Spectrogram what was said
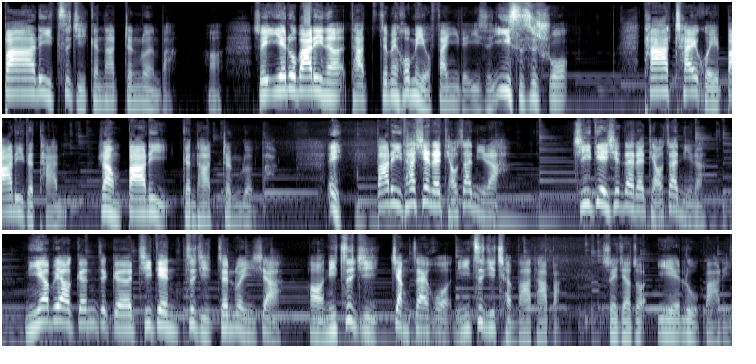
巴力自己跟他争论吧。啊，所以耶路巴利呢，他这边后面有翻译的意思，意思是说，他拆毁巴利的坛，让巴利跟他争论吧。哎，巴利他现在来挑战你啦，基甸现在来挑战你了，你要不要跟这个基甸自己争论一下？哦，你自己降灾祸，你自己惩罚他吧。所以叫做耶路巴力，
